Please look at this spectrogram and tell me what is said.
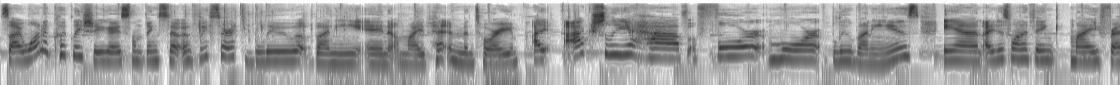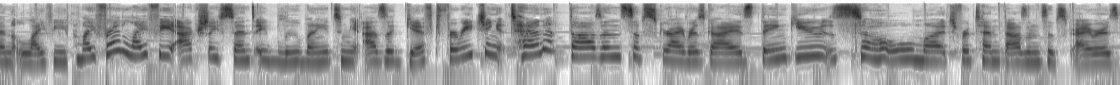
so I want to quickly show you guys something. So if we search blue bunny in my pet inventory, I actually have four more blue bunnies. And I just want to thank my friend Lifey. My friend Lifey actually sent a blue bunny to me as a gift for reaching 10,000 subscribers, guys. Thank you so much for 10,000 subscribers.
